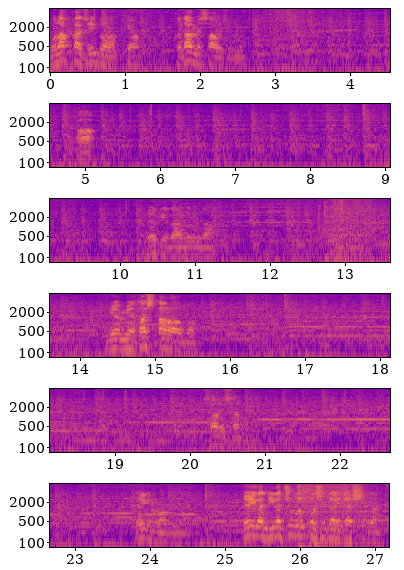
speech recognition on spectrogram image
문 앞까지 이동할게요 그 다음에 싸우지 뭐 아. 여기가 아닌가. 음. 미안, 미안. 다시 따라와봐. 쏘리, 쏘리. 여긴가 보네. 여기가 네가 죽을 곳이다, 이 자식아.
